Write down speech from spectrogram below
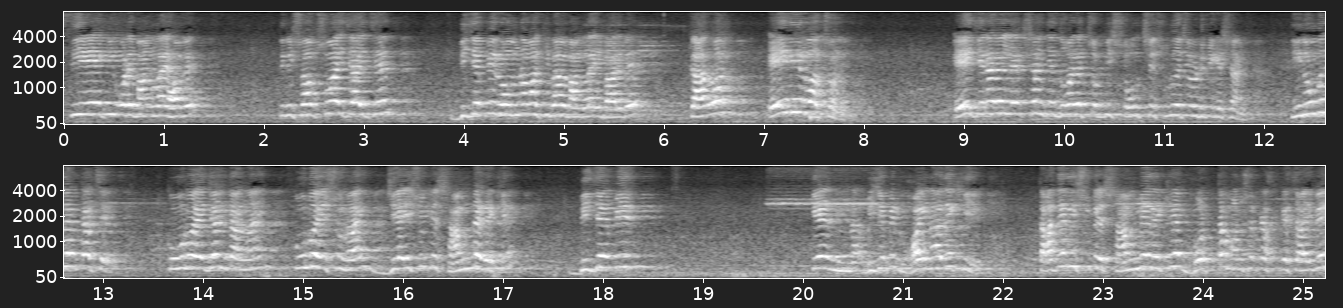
সিএ কি করে বাংলায় হবে। তিনি সব সময় চাইছেন বিজেপির রোমনামা কীভাবে বাংলায় বাড়বে। কারণ এই নির্বাচনে এই জেনারেল ইলেকশন যে দু হাজার চব্বিশ চলছে শুরু হয়েছে নোটিফিকেশন তৃণমূলের কাছে কোনো এজেন্ডা নাই, কোনো ইস্যু নাই। যে ইস্যুকে সামনে রেখে বিজেপির কে বিজেপির ভয় না দেখিয়ে তাদের ইস্যুকে সামনে রেখে ভোটটা মানুষের কাছ থেকে চাইবে,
